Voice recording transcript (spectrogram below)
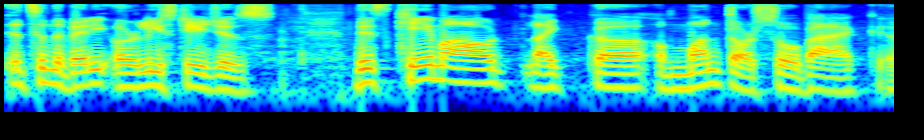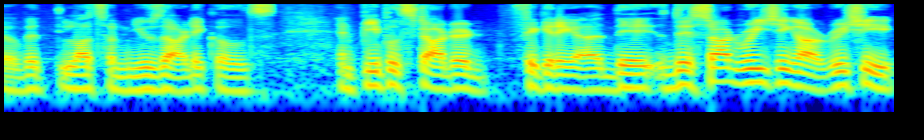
it's in the very early stages. This came out like uh, a month or so back uh, with lots of news articles, and people started figuring out, they, they started reaching out, Rishi,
